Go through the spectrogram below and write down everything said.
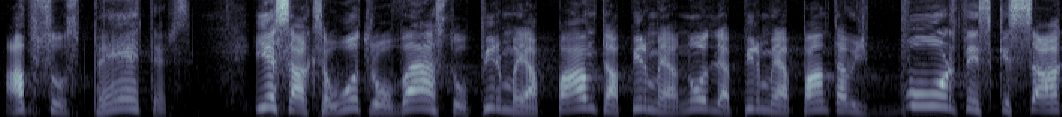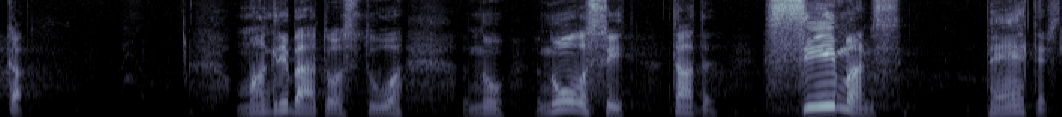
Apelsīns Pēters iesāk savu otro vēstuli, pirmajā pantā, pirmajā nodaļā, pirmajā pantā. Viņš burtiski saka, man gribētos to nu, nolasīt. Tātad Simons. Pēters.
